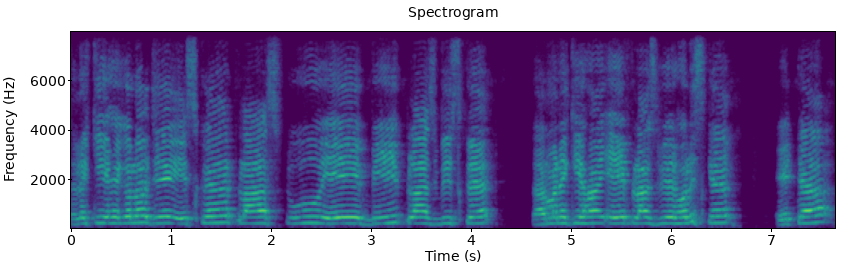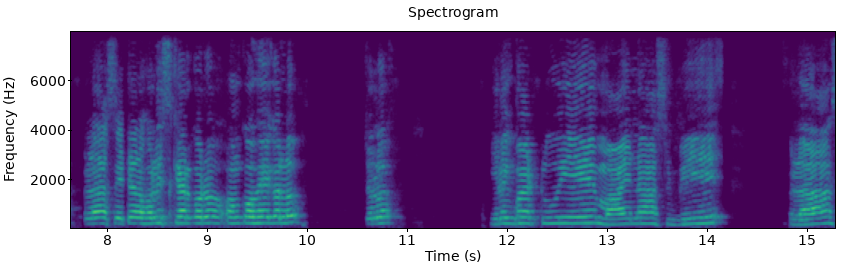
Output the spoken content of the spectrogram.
তাহলে কি হয়ে গেল যে square plus two A B plus B square তার মানে কি হয়? এ প্লাস বি এর হোল স্কোয়ার এটা প্লাস এটার হোল স্কোয়ার করো, অঙ্ক হয়ে গেল। চলো। কি লিখবা? Two A minus B plus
